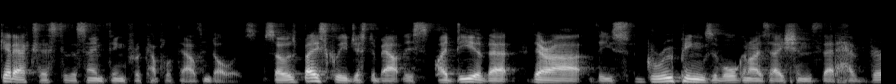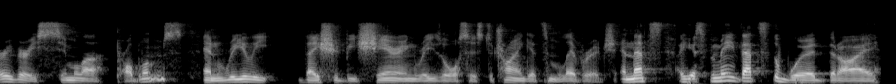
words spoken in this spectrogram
get access to the same thing for a couple of thousand dollars. So it was basically just about this idea that there are these groupings of organizations that have very, very similar problems and really they should be sharing resources to try and get some leverage. And that's I guess for me that's the word that I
